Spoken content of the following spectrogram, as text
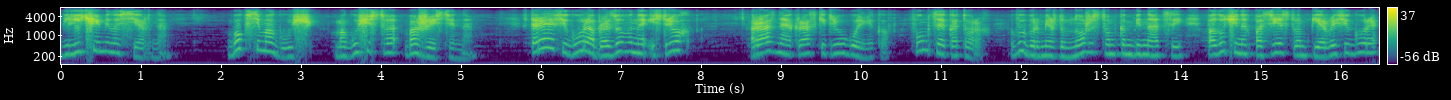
величие милосердно. Бог всемогущ, могущество божественно. Вторая фигура образована из трех разной окраски треугольников, функция которых выбор между множеством комбинаций, полученных посредством первой фигуры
